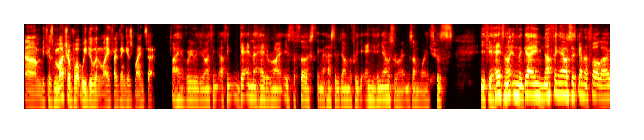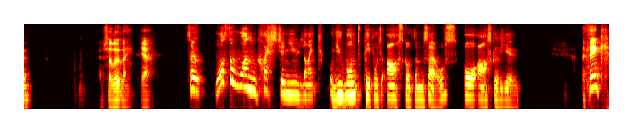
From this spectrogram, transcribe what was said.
um, because much of what we do in life, I think, is mindset. I agree with you. I think I think getting the head right is the first thing that has to be done before you get anything else right in some ways. Because if your head's not in the game, nothing else is going to follow. Absolutely. Yeah. So, what's the one question you like or you want people to ask of themselves or ask of you? I think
